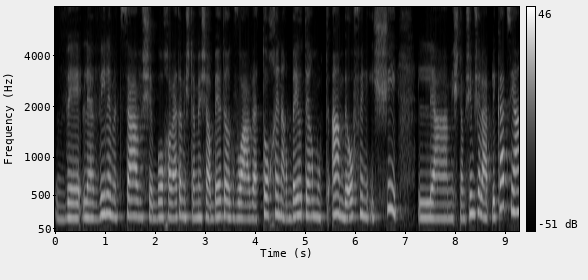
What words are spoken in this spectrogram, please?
ולהביא למצב שבו חוויית המשתמש הרבה יותר גבוהה והתוכן הרבה יותר מותאם באופן אישי למשתמשים של האפליקציה,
